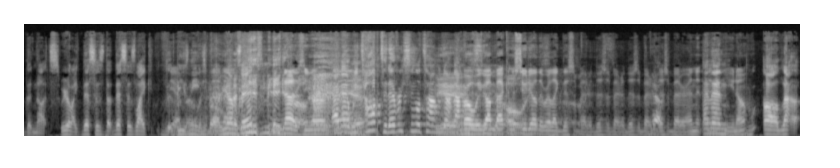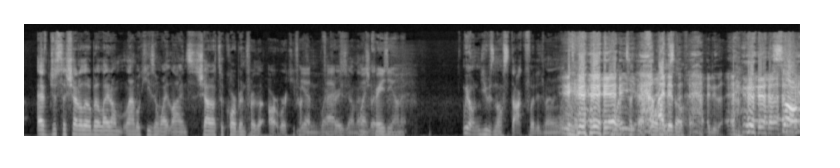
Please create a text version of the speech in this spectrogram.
the nuts. We were like, this is the this is like the Yeah, bees bro, knees, we bro. You know what I'm saying? Bees The knees, nuts, bro. you know. What I'm And then we topped it every single time we got back. Bro, in the we got studio. back in the studio. Always. They were like, "This is better. This is better. This is better. Yeah. This is better." And, And then, you know, uh, La- uh, just to shed a little bit of light on Lambo Keys and White Lines. Shout out to Corbin for the artwork. He fucking yeah, went facts. crazy on that Went shit. crazy on it. We don't use no stock footage, man. We went and took- went and took that photo, I did so- that. I do that. so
